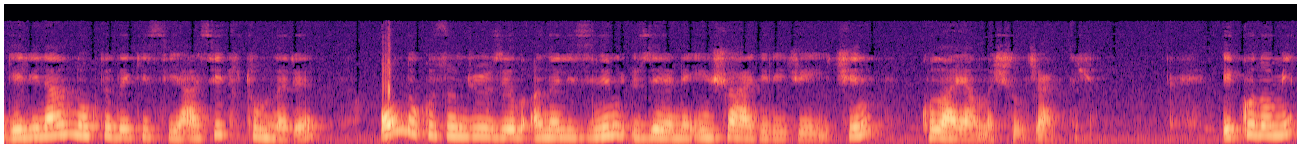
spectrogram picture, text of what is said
gelinen noktadaki siyasi tutumları 19. yüzyıl analizinin üzerine inşa edileceği için kolay anlaşılacaktır. Ekonomik,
